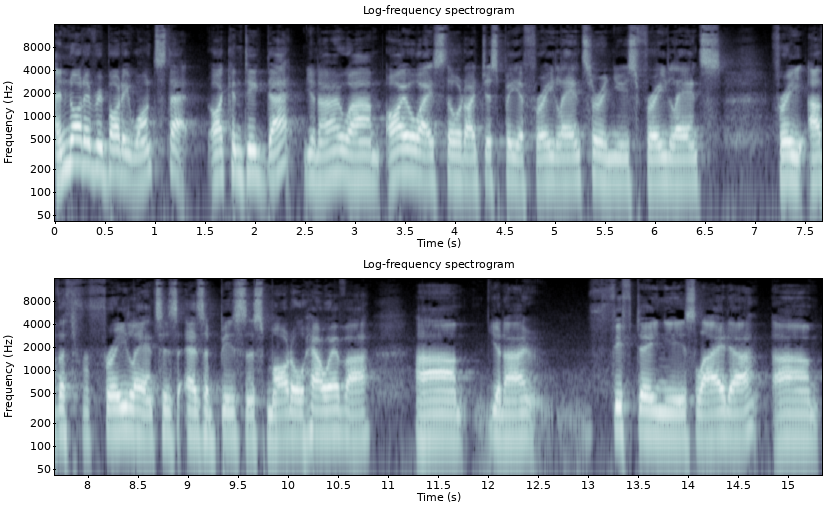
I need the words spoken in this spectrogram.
and not everybody wants that. I can dig that, you know. Um, I always thought I'd just be a freelancer and use freelance, free other th- freelancers as a business model. However, um, you know, 15 years later, um,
